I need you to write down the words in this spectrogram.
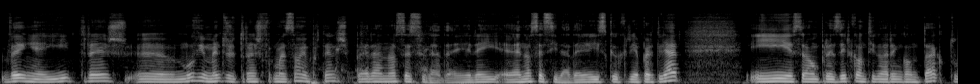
vêm aí trans, uh, movimentos de transformação importantes para a nossa cidade. Era, a nossa cidade. Era isso que eu queria partilhar e será um prazer continuar em contacto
